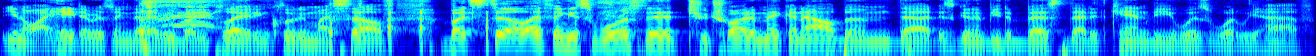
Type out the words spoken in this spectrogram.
you know, I hate everything that everybody played, including myself. But still, I think it's worth it to try to make an album that is going to be the best that it can be with what we have.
